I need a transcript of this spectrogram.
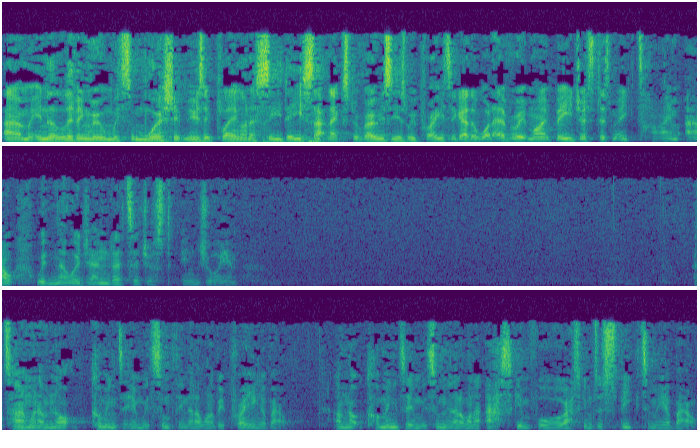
um, in the living room with some worship music playing on a CD, sat next to Rosie as we pray together, whatever it might be, just to make time out with no agenda to just enjoy him. A time when I'm not coming to him with something that I want to be praying about. I'm not coming to him with something that I want to ask him for or ask him to speak to me about.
